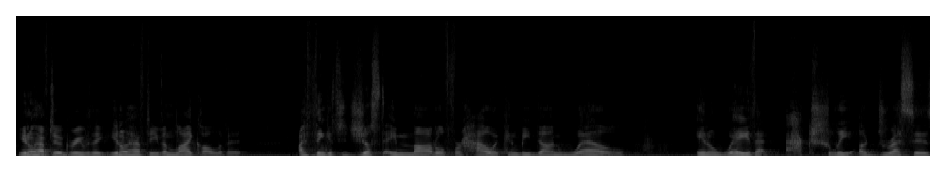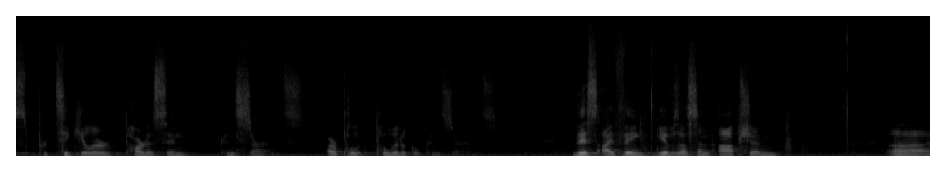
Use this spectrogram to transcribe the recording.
You don't have to agree with it, you don't have to even like all of it. I think it's just a model for how it can be done well in a way that actually addresses particular partisan concerns or po- political concerns. This, I think, gives us an option. Uh,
